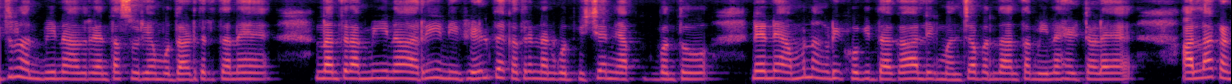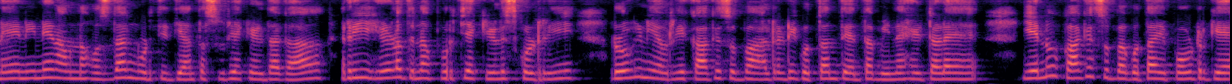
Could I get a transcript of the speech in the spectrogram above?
ಇದು ನನ್ನ ಮೀನಾ ಅಂದ್ರೆ ಅಂತ ಸೂರ್ಯ ಮುದ್ದಾಡ್ತಿರ್ತಾನೆ. ನಂತರ ಮೀನಾ, ರೀ, ನೀವು ಹೇಳ್ಬೇಕಾದ್ರೆ ನನಗೊಂದು ವಿಷಯ ನ್ಯಾಪಕ್ಕೆ ಬಂತು. ನೆನ್ನೆ ಅಮ್ಮನ ಅಂಗಡಿಗೆ ಹೋಗಿದ್ದಾಗ ಅಲ್ಲಿಗೆ ಮಂಚ ಬಂದ ಅಂತ ಮೀನಾ ಹೇಳ್ತಾಳೆ. ಅಲ್ಲ ಕಣೆ, ನೀನೇ ಅವನ್ನ ಹೊಸದಾಗಿ ನೋಡ್ತಿದ್ಯಾ ಅಂತ ಸೂರ್ಯ ಕೇಳಿದಾಗ, ರೀ ಹೇಳೋದನ್ನ ಪೂರ್ತಿಯಾಗಿ ಕೇಳಿಸ್ಕೊಳ್ರಿ. ರೋಹಿಣಿ ಅವರಿಗೆ ಕಾಗೆ ಸುಬ್ಬ ಆಲ್ರೆಡಿ ಗೊತ್ತಂತೆ ಅಂತ ಮೀನಾ ಹೇಳ್ತಾಳೆ. ಏನೋ ಕಾಗೆ ಸುಬ್ಬ ಗೊತ್ತಾ ಈ ಪೌಡ್ರಿಗೆ?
